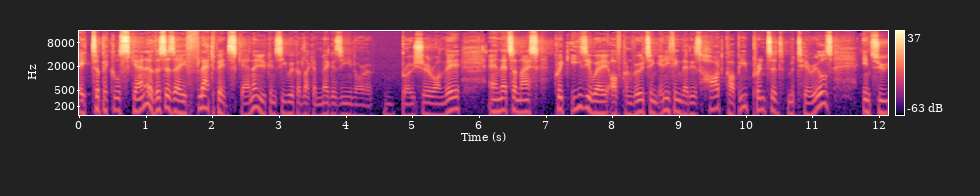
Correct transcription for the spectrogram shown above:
a typical scanner. This is a flatbed scanner. You can see we've got like a magazine or a brochure on there. And that's a nice, quick, easy way of converting anything that is hard copy, printed materials, into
